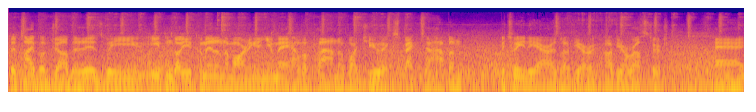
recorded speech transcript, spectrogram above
the type of job it is, we even though you come in in the morning and you may have a plan of what you expect to happen between the hours of your of your roster, uh,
